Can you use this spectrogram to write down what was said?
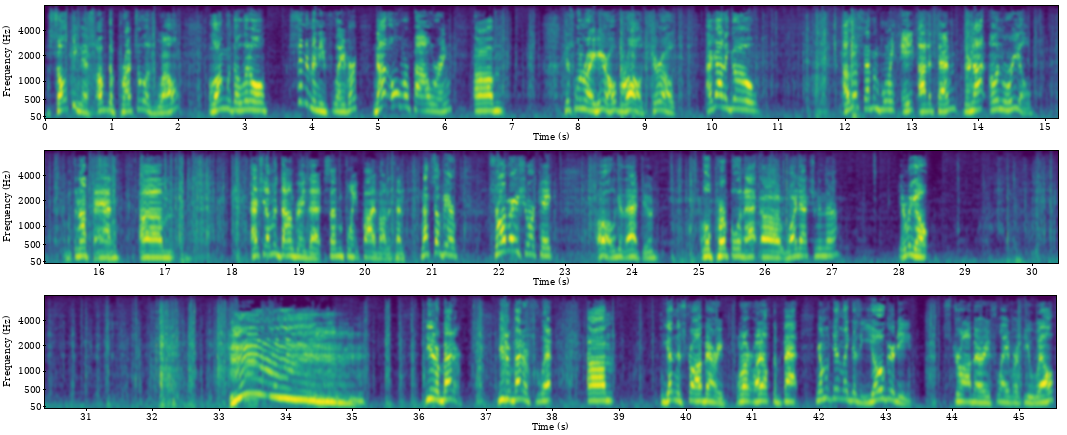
saltiness of the pretzel as well, along with a little cinnamony flavor. Not overpowering. Um, this one right here, overall, churro, I gotta go, I'll go 7.8 out of 10. They're not unreal, but they're not bad. Um, Actually, I'm gonna downgrade that. 7.5 out of 10. Next up here, strawberry shortcake. Oh, look at that, dude. A little purple and uh, white action in there. Here we go. Mmm. These are better. These are better, Flip. Um, you're getting the strawberry right, right off the bat. You're almost getting like this yogurty strawberry flavor, if you will.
